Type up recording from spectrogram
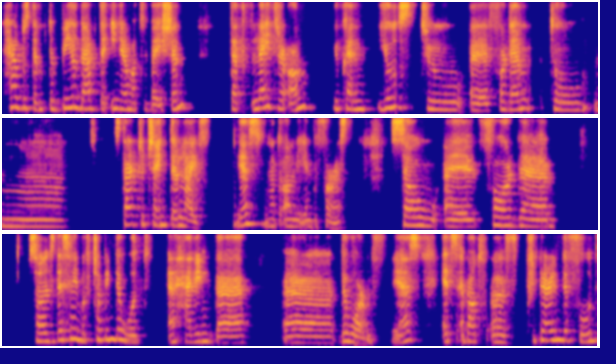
helps them to build up the inner motivation that later on you can use to for them to um, start to change their life. Yes, not only in the forest. So for the so it's the same with chopping the wood and having the uh, the warmth. Yes, it's about uh, preparing the food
